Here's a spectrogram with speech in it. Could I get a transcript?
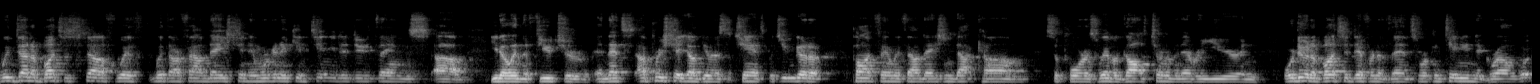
we've done a bunch of stuff with with our foundation, and we're going to continue to do things, um, you know, in the future. And that's I appreciate y'all giving us a chance. But you can go to PollackFamilyFoundation.com, support us. We have a golf tournament every year, and we're doing a bunch of different events. We're continuing to grow. We're,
